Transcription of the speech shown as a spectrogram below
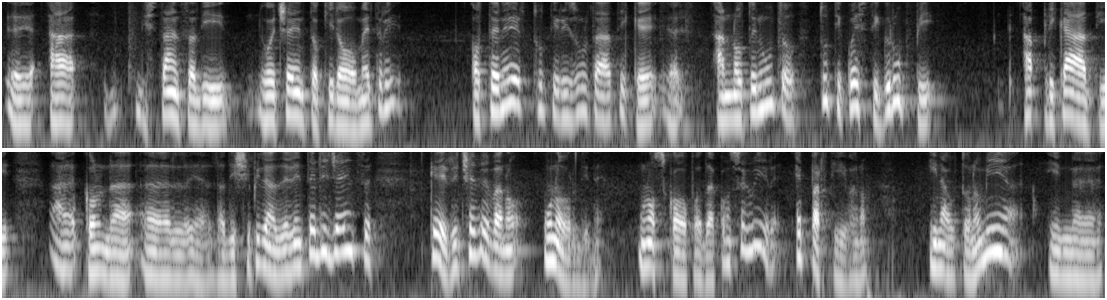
eh, a distanza di 200 chilometri, ottenere tutti i risultati che eh, hanno ottenuto tutti questi gruppi applicati eh, con eh, la disciplina delle intelligenze che ricevevano un ordine, uno scopo da conseguire e partivano in autonomia, in, eh,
